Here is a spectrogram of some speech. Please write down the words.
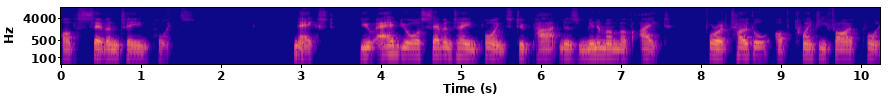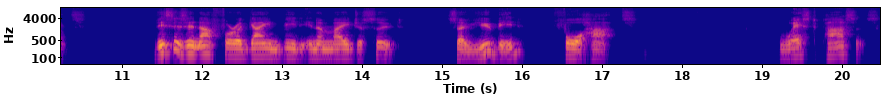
of 17 points. Next, you add your 17 points to partner's minimum of 8 for a total of 25 points. This is enough for a game bid in a major suit, so you bid 4 hearts. West passes,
